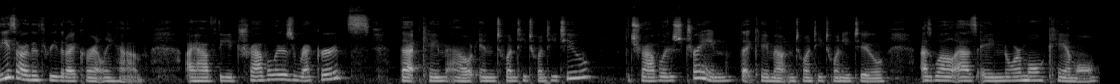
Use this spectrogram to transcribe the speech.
These are the three that I currently have. I have the Traveler's Records that came out in 2022, the Traveler's Train that came out in 2022, as well as a normal camel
